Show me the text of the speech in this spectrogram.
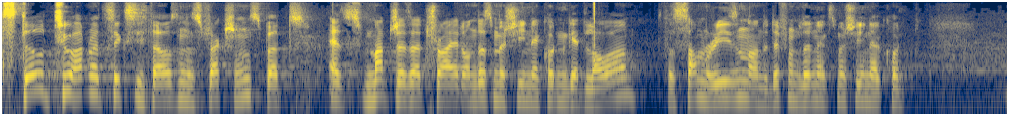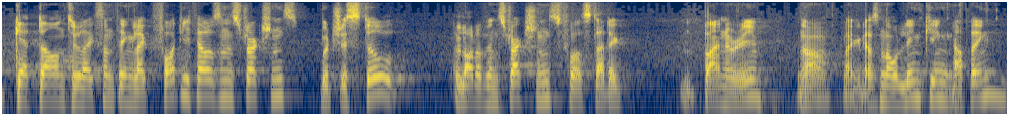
Still 260,000 instructions, but as much as I tried on this machine, I couldn't get lower. For some reason, on a different Linux machine, I could get down to like something like 40,000 instructions, which is still a lot of instructions for static binary. No, like there's no linking, nothing.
